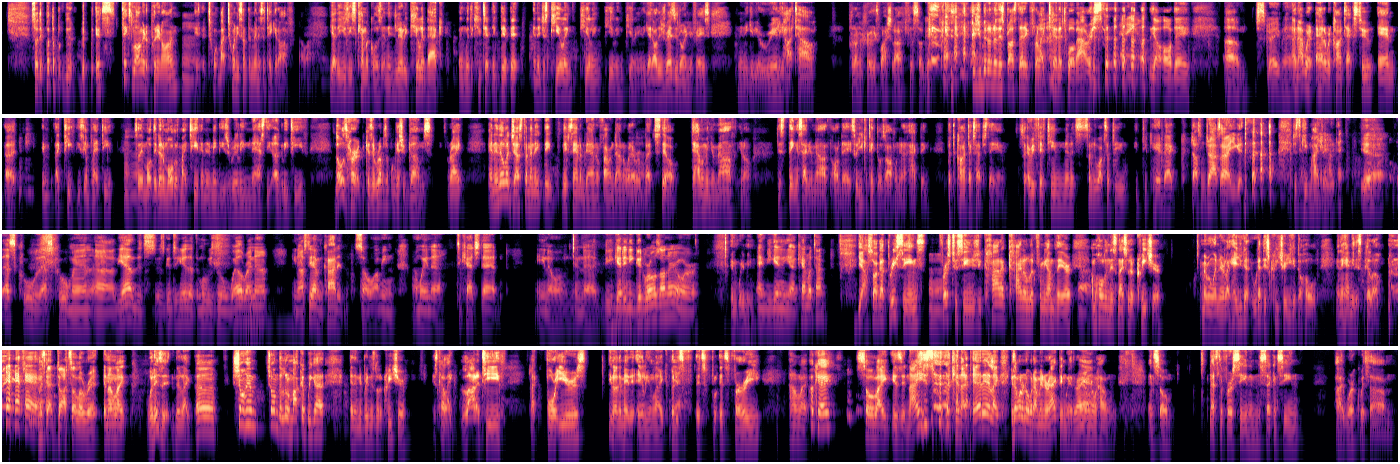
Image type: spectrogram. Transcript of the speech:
So they put the, it's takes longer to put it on. Hmm. It, tw- about 20 something minutes to take it off. Oh, wow. Yeah, they use these chemicals and they literally peel it back. And with the Q-tip, they dip it and they're just peeling, peeling, peeling, peeling. And you get all this residue on your face. And then they give you a really hot towel, put on your face, wash it off. It feels so good. Because you've been under this prosthetic for like 10 or 12 hours. You know, all day. Um, just great, man. And I wear, I had to wear contacts too. And uh, in, like teeth, these implant teeth. Mhm. So they mold, they did a mold of my teeth and it made these really nasty, ugly teeth. Those hurt because it rubs up against your gums, right? And then they'll adjust them and they they they sand them down and file them down or whatever. Mhm. But still, to have them in your mouth, you know, this thing inside your mouth all day, so you can take those off when you're not acting, but the contacts have to stay in. So every 15 minutes, somebody walks up to you, you take your head back, drop some drops. All right, you good. Just to keep them hydrated. Yeah. That's cool. That's cool, man. Uh, yeah, it's it's good to hear that the movie's doing well right now. You know, I still haven't caught it, so I mean, I'm waiting to to catch that. You know, and uh, do you get any good roles on there, or And what do you mean? and you get any uh, camera time? Yeah. So I got three scenes. Mhm. First two scenes, you kind of kind of look for me. I'm there. Uh, I'm holding this nice little creature. Remember when they're like, "Hey, you got we got this creature you get to hold," and they hand me this pillow, and it's got dots all over it, and I'm like, "What is it?" And they're like, "Uh, show him, show him the little mock-up we got," and then they bring this little creature. It's got like a lot of teeth, like four ears. You know, they made it alien-like, but it's it's it's furry. And I'm like, okay. So like, is it nice? Can I pet it? Like, because I want to know what I'm interacting with, right? I don't know how. And so that's the first scene. And the second scene, I work with um,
